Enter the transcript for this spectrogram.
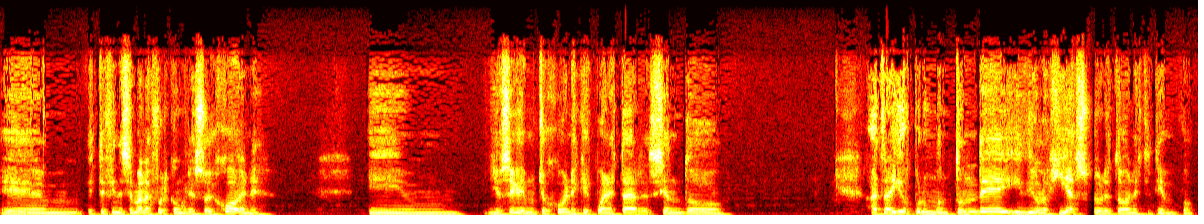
Em, este fin de semana fue el Congreso de Jóvenes. Y yo sé que hay muchos jóvenes que pueden estar siendo atraídos por un montón de ideologías, sobre todo en este tiempo.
